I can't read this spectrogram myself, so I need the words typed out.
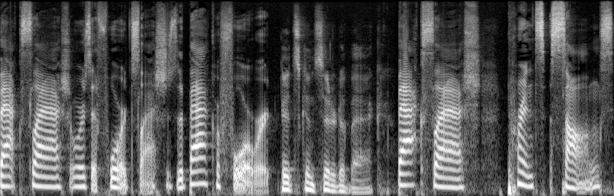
backslash, or is it forward slash? Is it back or forward? It's considered a back. backslash Prince songs.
